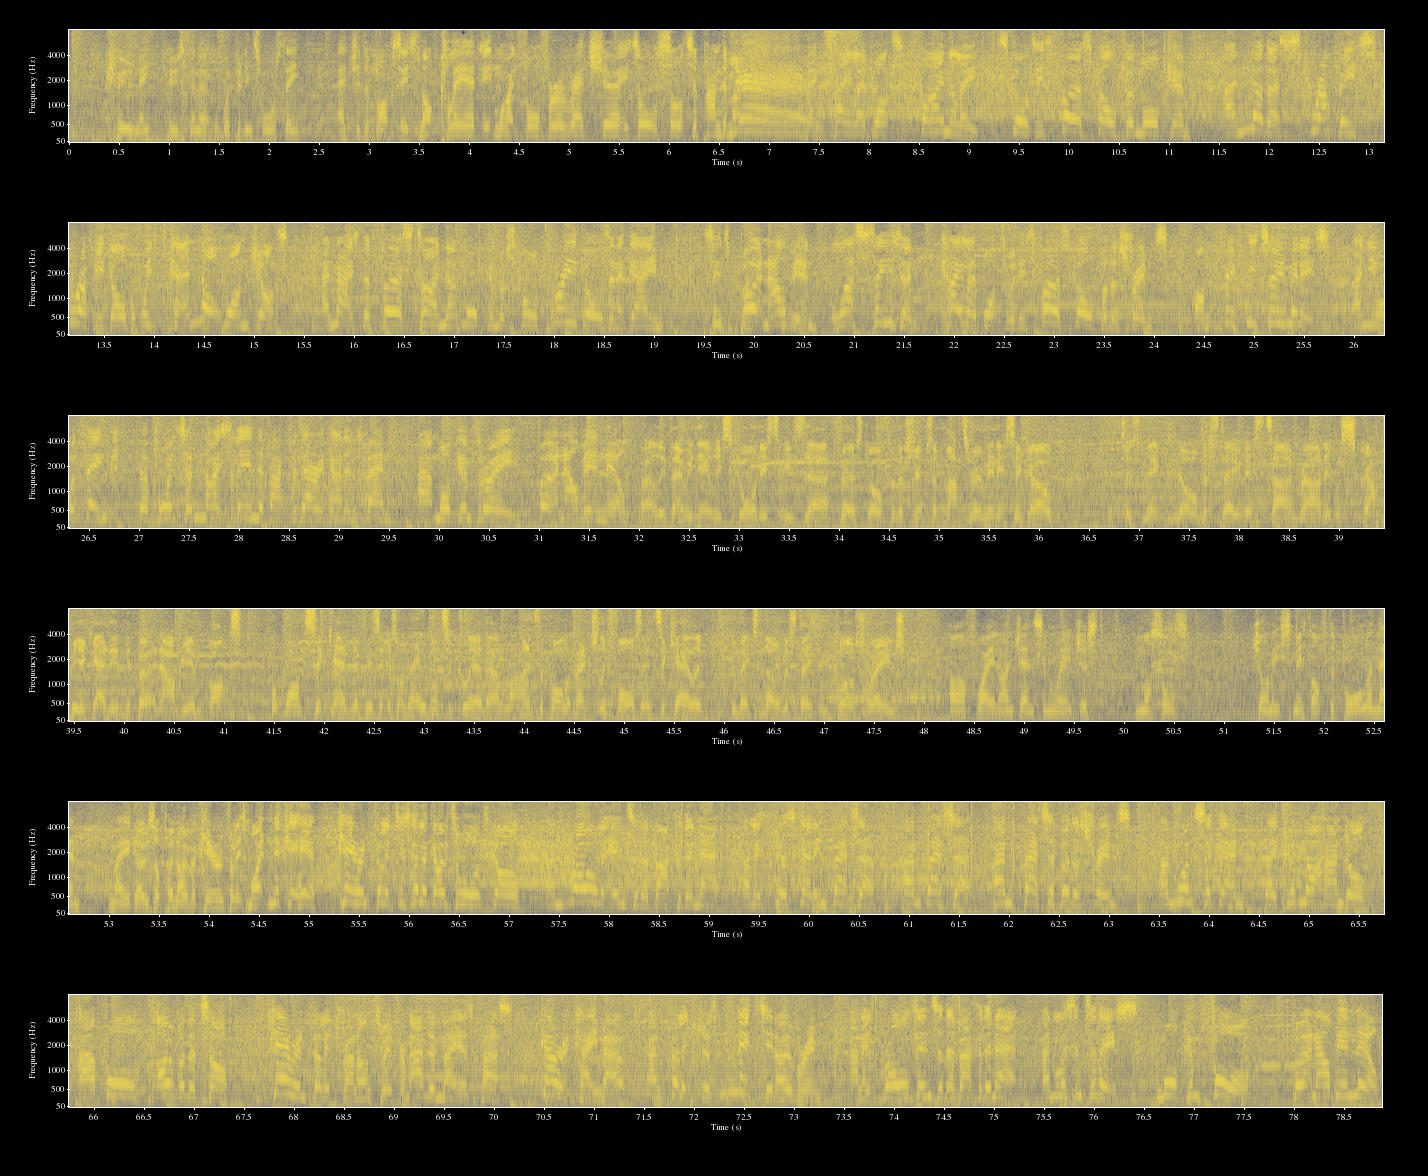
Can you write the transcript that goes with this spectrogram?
Cooney who's going to whip it in towards the edge of the box. It's not cleared. It might fall for a red shirt. It's all sorts of pandemonium. Yes! and Caleb Watts finally scores his first goal for Morecambe. Another scrappy scruffy goal but we care not one jot. And that is the first time that Morecambe have scored three goals in a game since Burton Albion last season. Caleb Watts with his first goal for the Shrimps on 52 minutes, and you would think the points are nicely in the back for Derek Adams' men at Morecambe 3, Burton Albion nil. Well, he very nearly scored his, his uh, first goal for the Shrimps a matter of minutes ago. But does make no mistake this time round. It was scrappy again in the Burton Albion box. But once again, the visitors unable to clear their lines. The ball eventually falls into Caleb, who makes no mistake from close range. Halfway line, Jensen Weir just muscles Jonny Smith off the ball, and then Mayer goes up and over. Kieran Phillips might nick it here. Kieran Phillips is going to go towards goal and roll it into the back of the net, and it's just getting better and better and better for the Shrimps. And once again, they could not handle our ball over the top. Kieran Phillips ran onto it from Adam Mayer's pass. Garratt came out, and Phillips just nicked it over him, and it rolls into the back of the net. And listen to this Morecambe 4, Burton Albion nil.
